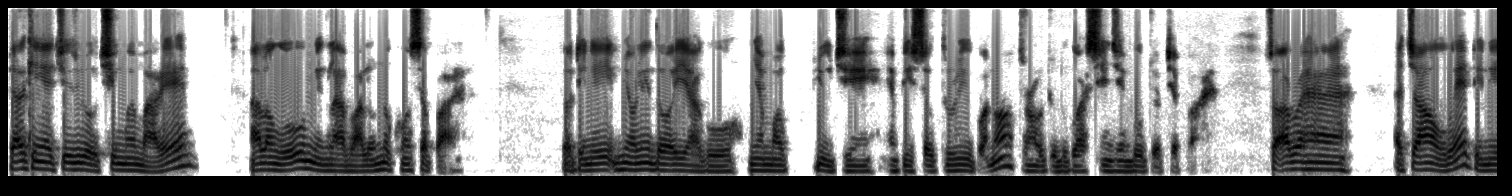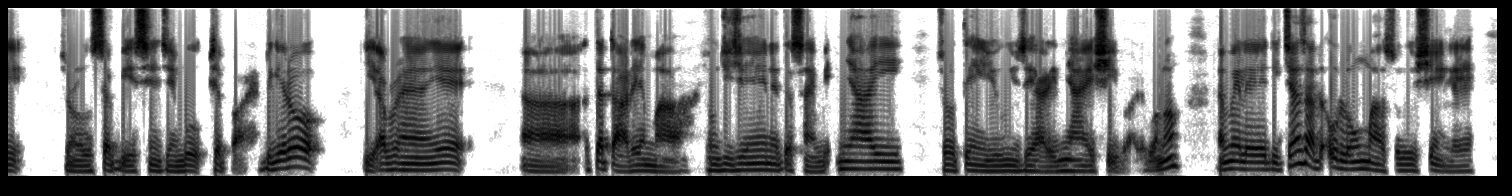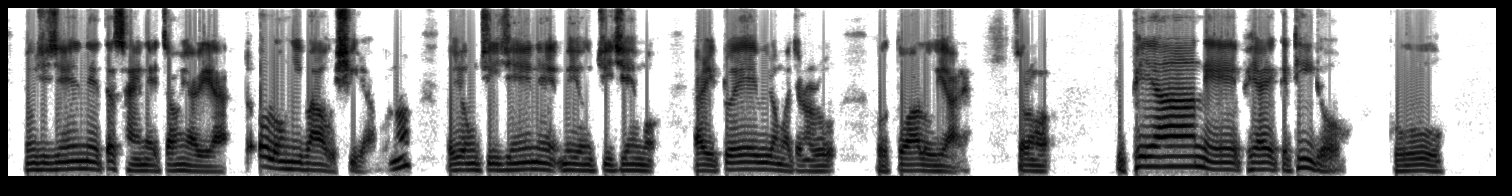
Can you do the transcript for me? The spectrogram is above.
ဘုရားသခင်ရဲ့ကျေးဇူးတော်ချီးမွမ်းပါတယ်အားလုံးကိုမင်္ဂလာပါလို့နှုတ်ခွန်းဆက်ပါတယ်ဆိုတော့ဒီနေ့မျှော်လင့်သောအရာကိုမျက်မှောက်ပြုခြင်း episode 3ပေါ့နော်ကျွန်တော်တို့အတူတူကဆင်ခြင်ဖို့အတွက်ဖြစ်ပါတယ်ဆိုတော့အာဗြဟံအကြောင်းကိုပဲဒီနေ့ကျွန်တော်တို့ဆက်ပြီးဆင်ခြင်ဖို့ဖြစ်ပါတယ်တကယ်တော့ဒီအာဗြဟံရဲ့အာအသက်တာထဲမှာယုံကြည်ခြင်းနဲ့သက်ဆိုင်ပြီးအများကြီးကျွန်တော်သင်ယူယူစရာတွေအများကြီးရှိပါတယ်ပေါ့နော်ဒါပေမဲ့လည်းဒီကျမ်းစာတစ်အုပ်လုံးမှာဆိုလို့ရှိရင်လည်း ယုံကြည်ခြင်းနဲ့သက်ဆိုင်တဲ့အကြောင်းအရာတွေကတစ်အုပ်လုံးကြီးပါကိုရှိတာပေါ့နော်ယုံကြည်ခြင်းနဲ့မယုံကြည်ခြင်းပေါ့ဒါတွေတွဲပြီးတော့မှကျွန်တော်တို့ဟိုသွားလို့ရတယ်ဆိုတော့ဒီဖះနဲ့ဖះရဲ့ဂတိတော်ကို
